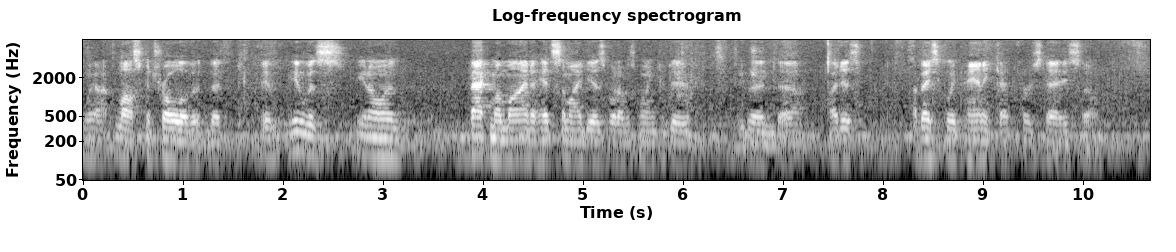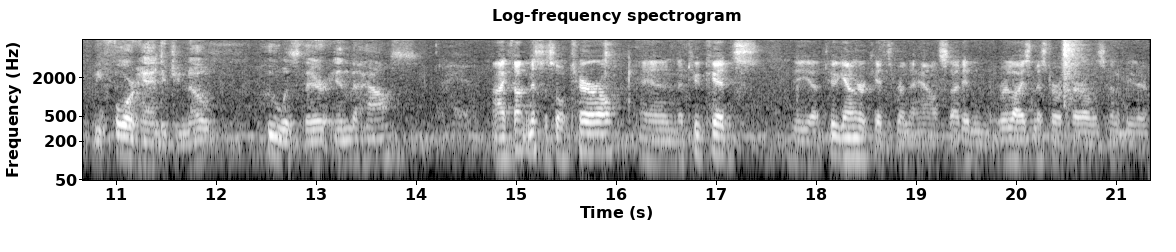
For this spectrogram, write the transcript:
well, I lost control of it, but it, it was, you know, in the back of my mind, I had some ideas what I was going to do. But uh, I just, I basically panicked that first day, so. Beforehand, did you know who was there in the house? I thought Mrs. Otero and the two kids, the uh, two younger kids were in the house. I didn't realize Mr. Otero was going to be there.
